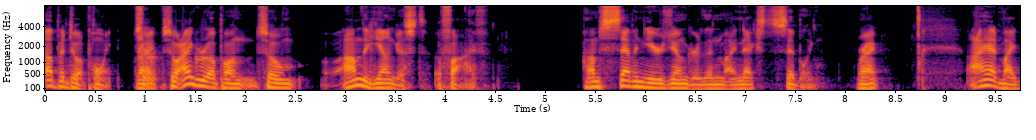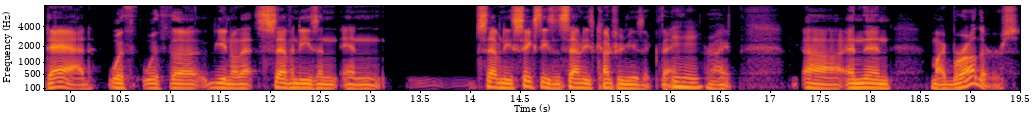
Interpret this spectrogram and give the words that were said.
up until a point, right? Mm-hmm. Sure. So I grew up on. So I'm the youngest of five. I'm seven years younger than my next sibling, right? I had my dad with with the you know that 70s and and 70s, 60s, and 70s country music thing, right? Uh, and then my brothers,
